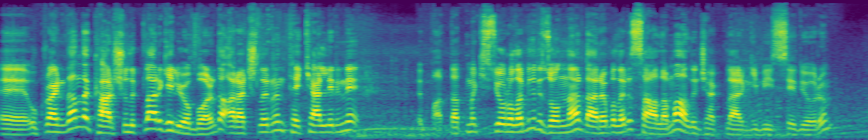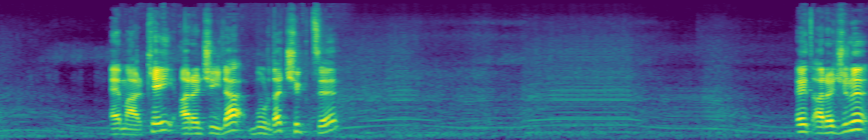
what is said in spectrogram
Eee, Ukrayna'dan da karşılıklar geliyor bu arada. Araçlarının tekerlerini e, patlatmak istiyor olabiliriz. Onlar da arabaları sağlama alacaklar gibi hissediyorum. MRK aracıyla burada çıktı. Evet aracını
